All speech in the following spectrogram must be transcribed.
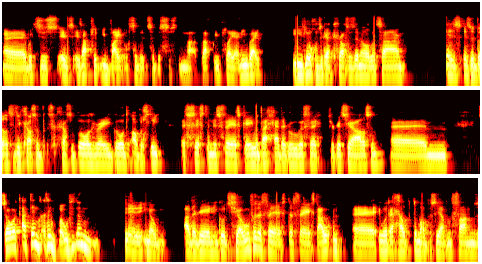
Uh, which is, is is absolutely vital to the to the system that, that we play anyway. He's looking to get crosses in all the time. His his ability to cross a, cross the ball is very good. Obviously, assist in his first game with that header over for, for Richarlison. Um, so I, think I think both of them, you know, had a really good show for the first the first outing. Uh, it would have helped them obviously having fans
